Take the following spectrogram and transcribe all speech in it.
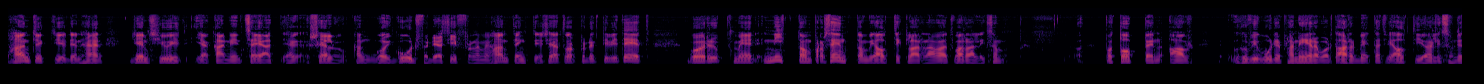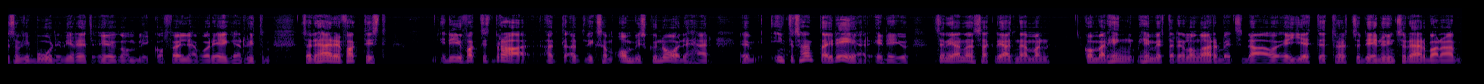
han tyckte ju den här James Hewitt, jag kan inte säga att jag själv kan gå i god för de siffrorna, men han tänkte ju säga att vår produktivitet går upp med 19 procent om vi alltid klarar av att vara liksom på toppen av hur vi borde planera vårt arbete, att vi alltid gör liksom det som vi borde vid rätt ögonblick och följa vår egen rytm. Så det här är faktiskt det är ju faktiskt bra att, att liksom, om vi skulle nå det här. Eh, intressanta idéer är det ju. Sen är en annan sak det att när man kommer hem, hem efter en lång arbetsdag och är jättetrött så det är nu inte så där bara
